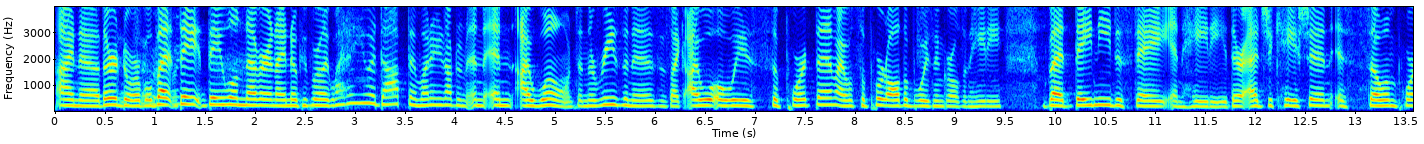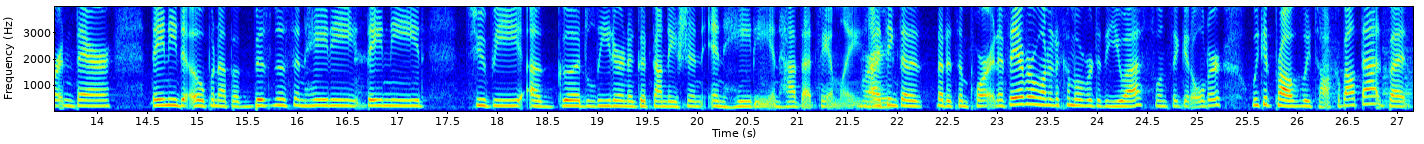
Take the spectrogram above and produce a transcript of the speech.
I know they're adorable, so but sweet. they they will never. And I know people are like, "Why don't you adopt them? Why don't you adopt them?" And and I won't. And the reason is, is like I will always support them. I will support all the boys and girls in Haiti, but they need to stay in Haiti. Their education is so important there. They need to open up a business in Haiti. They need to be a good leader and a good foundation in Haiti and have that family. I think that it, that it's important. If they ever wanted to come over to the U.S. once they get older, we could probably talk about that. But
